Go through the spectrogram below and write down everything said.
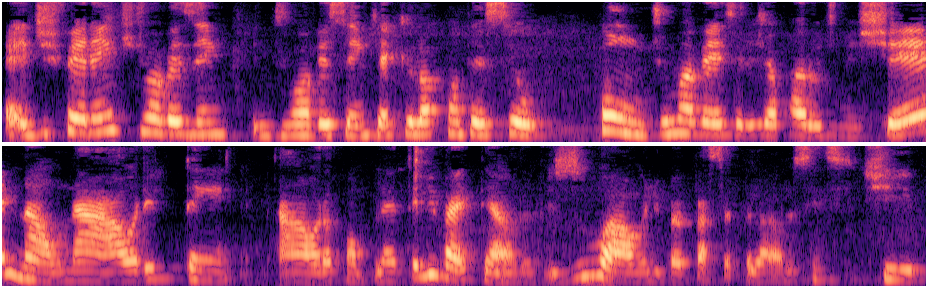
é diferente de uma vez em, de uma vez em que aquilo aconteceu pum, de uma vez ele já parou de mexer, não, na aura ele tem a aura completa, ele vai ter a aura visual, ele vai passar pela aura sensitiva,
